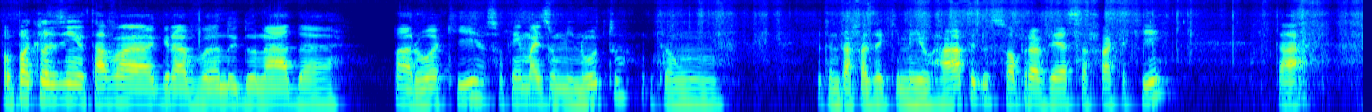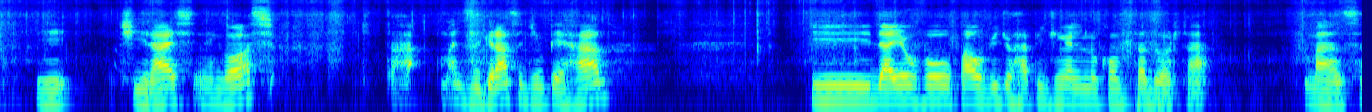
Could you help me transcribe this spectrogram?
Opa, Clãzinho, tava gravando e do nada parou aqui. Só tem mais um minuto, então vou tentar fazer aqui meio rápido, só pra ver essa faca aqui, tá? E tirar esse negócio, que tá uma desgraça de emperrado. E daí eu vou upar o vídeo rapidinho ali no computador, tá? Mas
